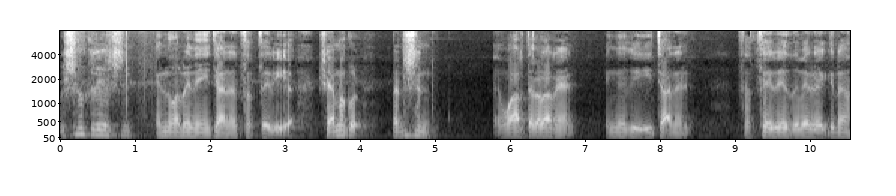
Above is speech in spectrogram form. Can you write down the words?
വിഷ്ണു ക്രിയേഷൻ എന്ന് പറയുന്ന ഈ ചാനൽ സബ്സ്ക്രൈബ് ചെയ്യുക. ക്ഷേമ പെൻഷൻ വാർത്തകൾ അറിയാൻ നിങ്ങൾക്ക് ഈ ചാനൽ സബ്സ്ക്രൈബ് ചെയ്ത് ഞാൻ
